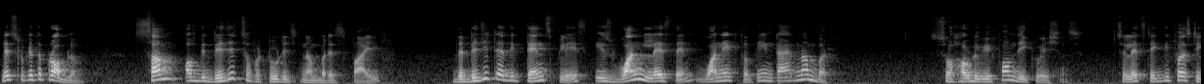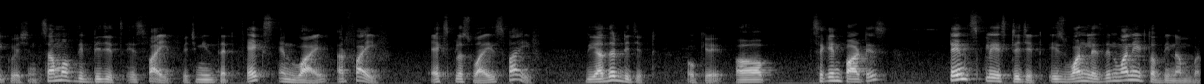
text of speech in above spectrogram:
Let us look at the problem. Sum of the digits of a 2 digit number is 5. The digit at the tens place is 1 less than 1 eighth of the entire number. So, how do we form the equations? So, let us take the first equation. Sum of the digits is 5 which means that x and y are 5. x plus y is 5. The other digit, okay, uh, second part is tens place digit is 1 less than 1 eighth of the number.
